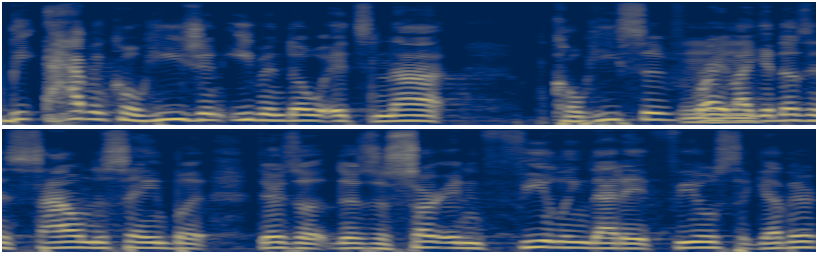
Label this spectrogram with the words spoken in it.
be having cohesion even though it's not cohesive right? Mm-hmm. Like it doesn't sound the same but there's a there's a certain feeling that it feels together.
